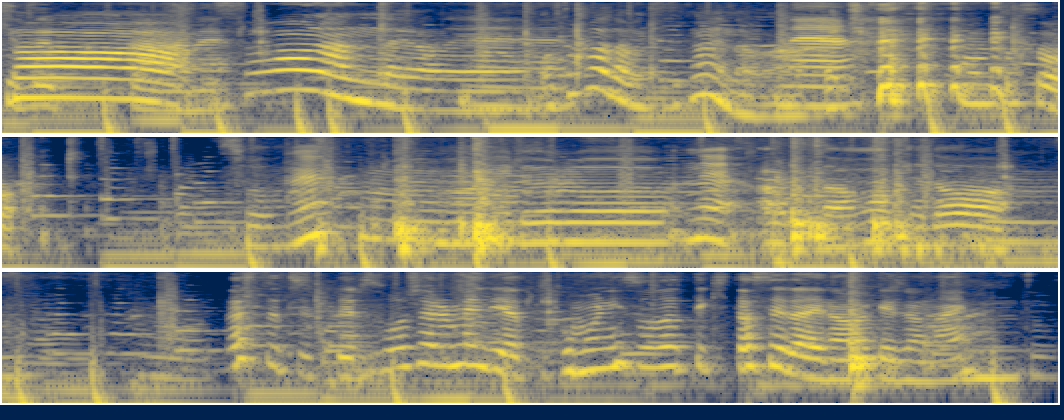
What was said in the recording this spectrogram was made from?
くからね。そう。なんだよね。ね。男は多分気づかないんだろうな。ね。ほんとそう、そうね。うん。まあいろいろねあるとは思うけど。私たちってソーシャルメディアと共に育ってきた世代なわけじゃない、本当そう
